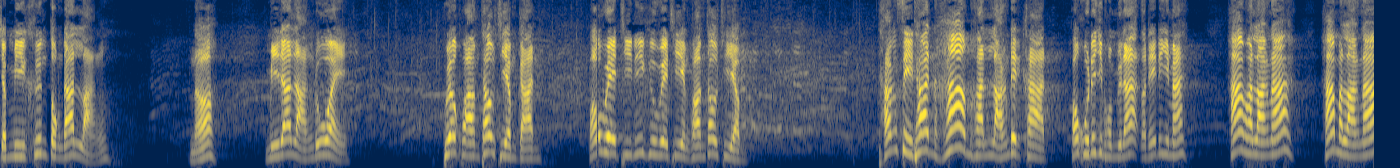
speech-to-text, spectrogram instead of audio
จะมีขึ้นตรงด้านหลังเนาะมีด้านหลังด้วย เพื่อความเท่าเทียมกัน เพราะเวทีนี้คือเวทีแห่งความเท่าเทียม ทั้งสี่ท่านห้ามหันหลังเด็ดขาด เพราะคุณได้ยินผมอยู่แล้ว ตอนนี้ได้ยินไหมห้ามหันหลังนะ ห้ามหันหลังนะ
